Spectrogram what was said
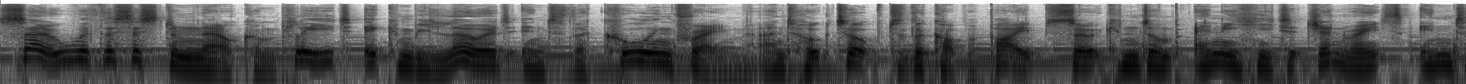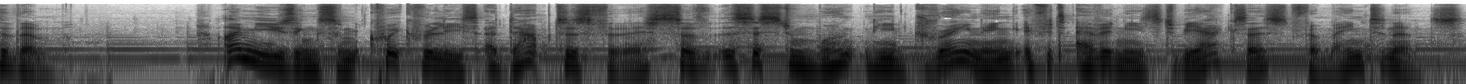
So, with the system now complete, it can be lowered into the cooling frame and hooked up to the copper pipes so it can dump any heat it generates into them. I'm using some quick release adapters for this so that the system won't need draining if it ever needs to be accessed for maintenance.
